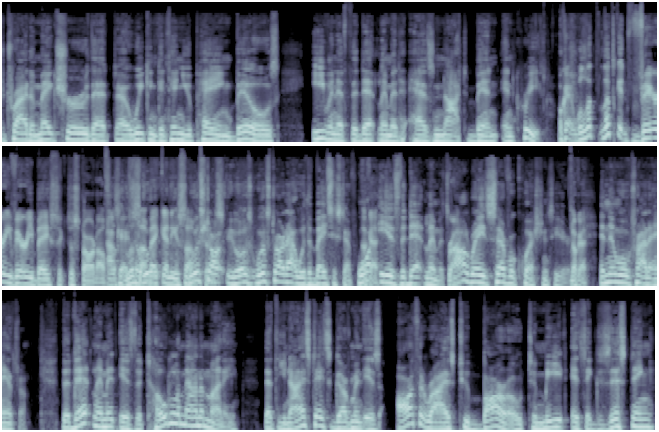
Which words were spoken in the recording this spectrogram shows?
to try to make sure that uh, we can continue paying bills even if the debt limit has not been increased. Okay, well, let, us get very, very basic to start off. Let's, okay, let's so not we'll, make any assumptions. We'll start, we'll, we'll start, out with the basic stuff. What okay. is the debt limit? So right. I'll raise several questions here. Okay. And then we'll try to answer them. The debt limit is the total amount of money that the United States government is authorized to borrow to meet its existing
